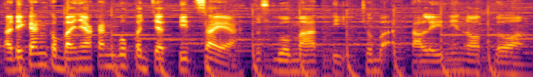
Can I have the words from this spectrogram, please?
Tadi kan kebanyakan gue pencet pizza ya, terus gue mati. Coba kali ini not doang.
